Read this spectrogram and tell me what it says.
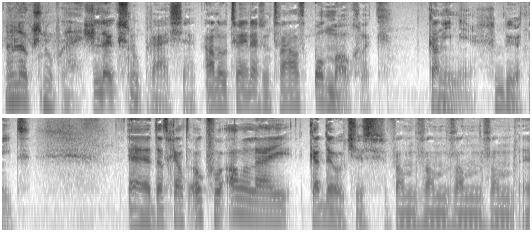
Een leuk snoepreisje. Leuk snoepreisje. Anno 2012 onmogelijk. Kan niet meer. Gebeurt niet. Uh, dat geldt ook voor allerlei cadeautjes. Van, van, van, van uh,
